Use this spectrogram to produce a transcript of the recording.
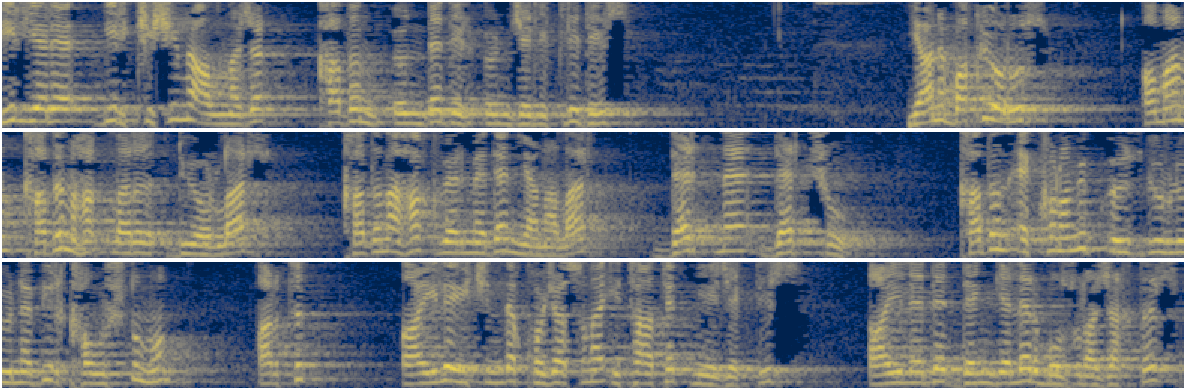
Bir yere bir kişi mi alınacak? Kadın öndedir, önceliklidir. Yani bakıyoruz aman kadın hakları diyorlar. Kadına hak vermeden yanalar. Dert ne? Dert şu. Kadın ekonomik özgürlüğüne bir kavuştu mu artık aile içinde kocasına itaat etmeyecektir. Ailede dengeler bozulacaktır.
